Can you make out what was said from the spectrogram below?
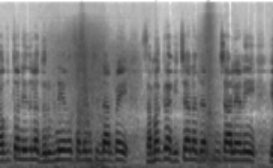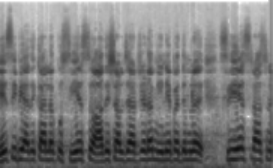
ప్రభుత్వ నిధుల దుర్వినియోగం సంబంధించిన దానిపై సమగ్ర విచారణ జరిపించాలి అని ఏసీబీ అధికారులకు సిఎస్ ఆదేశాలు జారీ చేయడం. ఈ నేపథ్యంలో సిఎస్ రాసిన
